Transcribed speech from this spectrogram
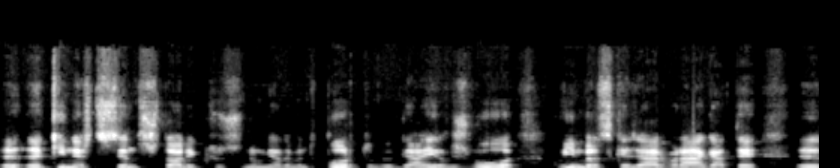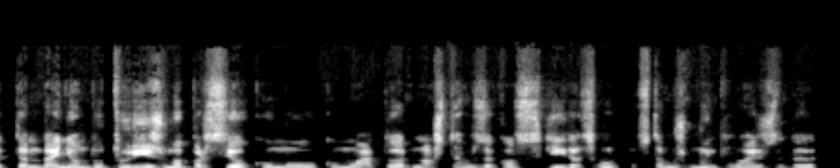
eh, aqui nestes centros históricos, nomeadamente Porto, Gaia, Lisboa, Coimbra, se calhar, Braga, até eh, também onde o turismo apareceu como, como ator, nós estamos a conseguir, estamos muito longe de,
